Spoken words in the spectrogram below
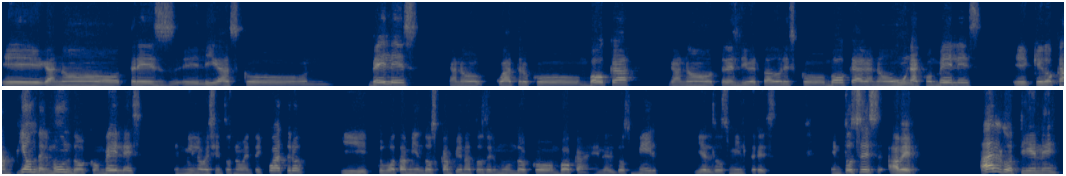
eh, ganó tres eh, ligas con Vélez, ganó cuatro con Boca, ganó tres Libertadores con Boca, ganó una con Vélez, eh, quedó campeón del mundo con Vélez en 1994 y tuvo también dos campeonatos del mundo con Boca en el 2000 y el 2003. Entonces, a ver, algo tiene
